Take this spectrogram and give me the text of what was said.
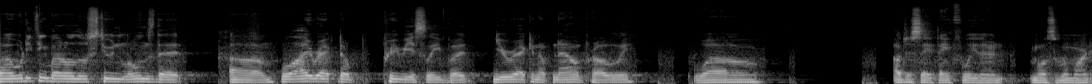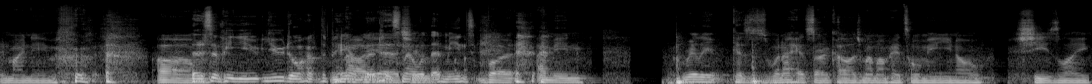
Uh, what do you think about all those student loans that? Um, well, I racked up previously, but you're racking up now, probably. Well, I'll just say thankfully they're most of them aren't in my name. um, That doesn't mean you you don't have to pay No, them. yeah, That's not true. what that means. but I mean, really, because when I had started college, my mom had told me, you know, she's like,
